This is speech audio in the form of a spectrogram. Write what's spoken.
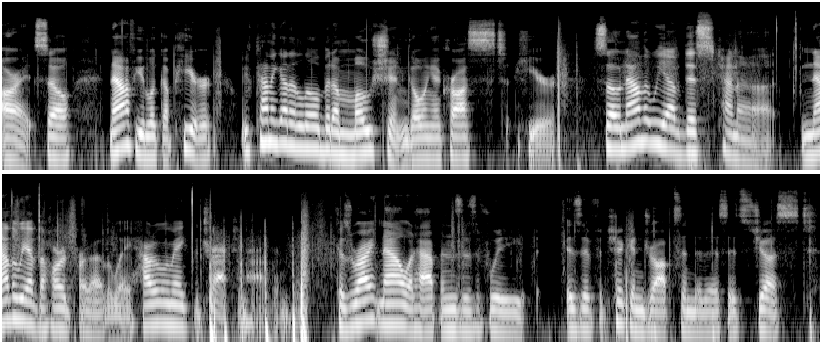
Alright, so now if you look up here, we've kind of got a little bit of motion going across here. So now that we have this kind of, now that we have the hard part out of the way, how do we make the traction happen? Because right now what happens is if we, is if a chicken drops into this, it's just,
